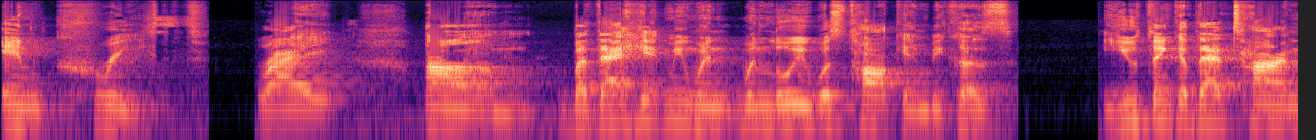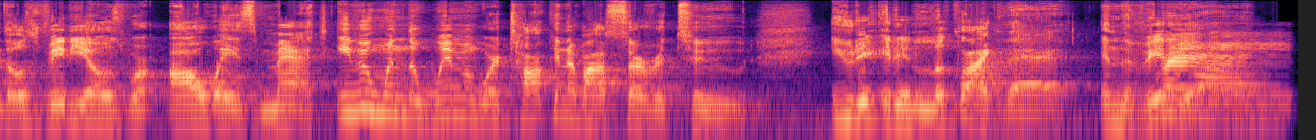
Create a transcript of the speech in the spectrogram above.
increased, right? Um, but that hit me when when Louis was talking because you think at that time those videos were always matched. Even when the women were talking about servitude, you it didn't look like that in the video. Right.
